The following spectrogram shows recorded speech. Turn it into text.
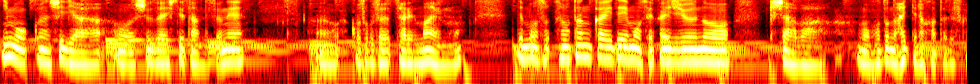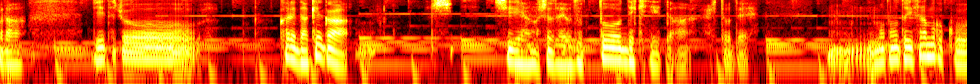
にもこのシリアを取材してたんですよね。あの拘束される前も。でもその段階でもう世界中の記者はもうほとんど入ってなかったですから事実上彼だけがシリアの取材をずっとできていた人でもともとイスラム国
